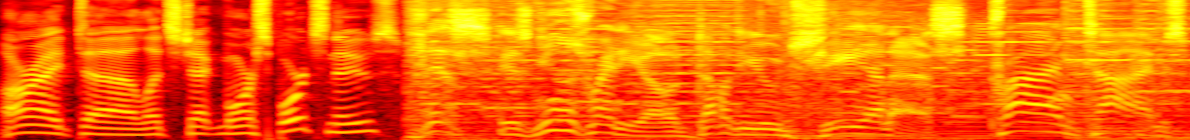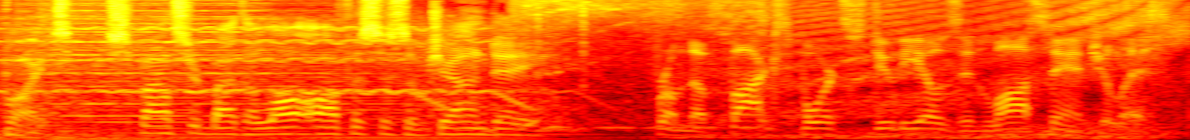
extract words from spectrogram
All right, uh, let's check more sports news. This is News Radio WGNS Prime Time Sports. Sponsored by the law offices of John Day. From the Fox Sports Studios in Los Angeles,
